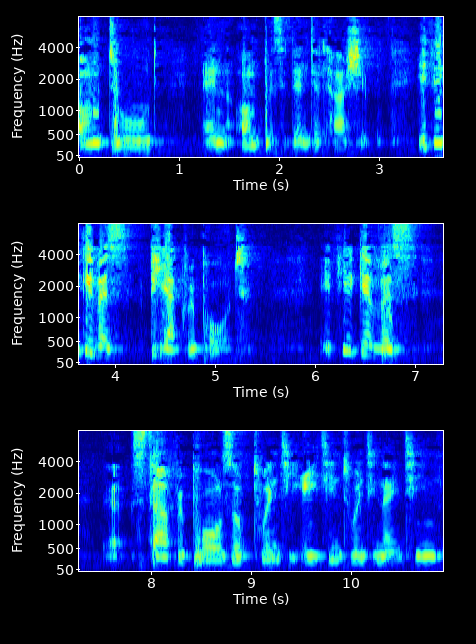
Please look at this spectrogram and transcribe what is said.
untold and unprecedented hardship. If you give us PIAC report, if you give us uh, staff reports of 2018, 2019,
